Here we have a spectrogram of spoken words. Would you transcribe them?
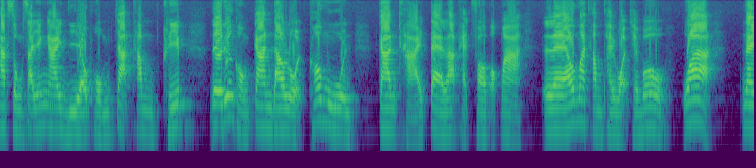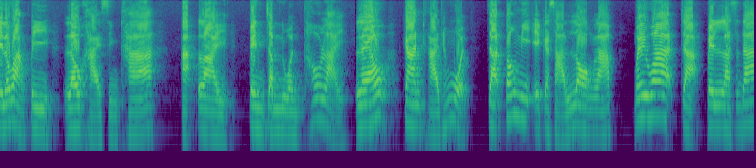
หากสงสัยยังไงเดี๋ยวผมจะทำคลิป ในเรื่องของการดาวน์โหลดข้อมูล การขายแต่ละแพลตฟอร์มออกมา แล้วมาทำ pivot table ว่าในระหว่างปีเราขายสินค้าอะไรเป็นจำนวนเท่าไหร่ แล้วการขายทั้งหมดจะต้องมีเอกสารรองรับ ไม่ว่าจะเป็น Lazada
